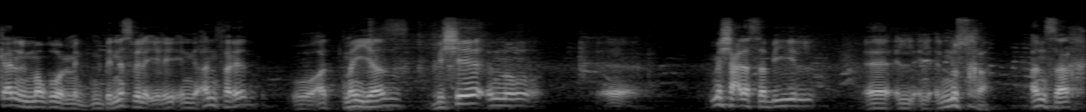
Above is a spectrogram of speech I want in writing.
كان الموضوع من بالنسبة لي إني أنفرد وأتميز بشيء إنه آه، مش على سبيل آه، النسخة. أنسخ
